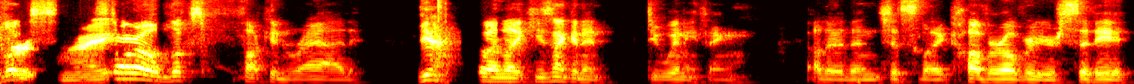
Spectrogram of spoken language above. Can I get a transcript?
looks one, right? Starro looks fucking rad, Yeah. but like he's not gonna do anything other than just like hover over your city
